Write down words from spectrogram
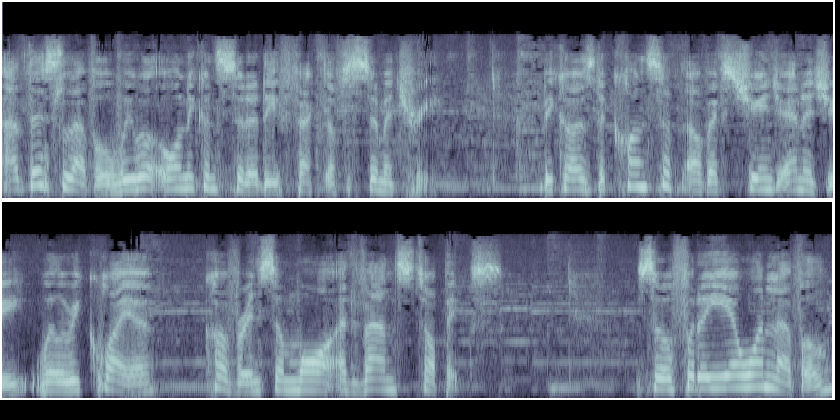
At this level, we will only consider the effect of symmetry, because the concept of exchange energy will require covering some more advanced topics. So for the year one level,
